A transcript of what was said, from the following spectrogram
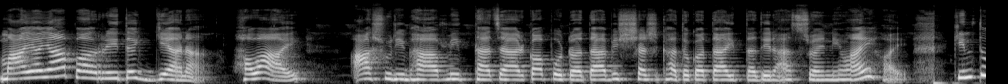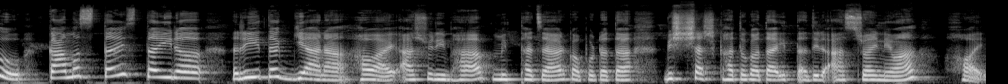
মায়া পরিত জ্ঞানা হওয়ায় আসুরি ভাব, মিথ্যাচার, কপটতা, বিশ্বাসঘাতকতা ইত্যাদির আশ্রয় নেওয়াই হয়। কিন্তু কামস্তৈস্তৈর ঋতজ্ঞানা হওয়ায় আসুরি ভাব, মিথ্যাচার, কপটতা, বিশ্বাসঘাতকতা ইত্যাদির আশ্রয় নেওয়া হয়।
